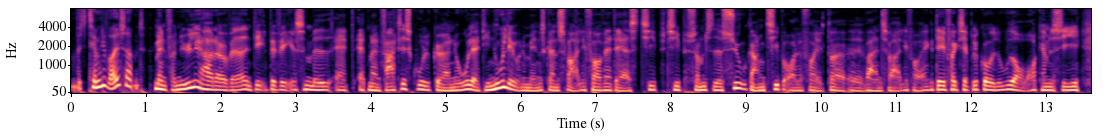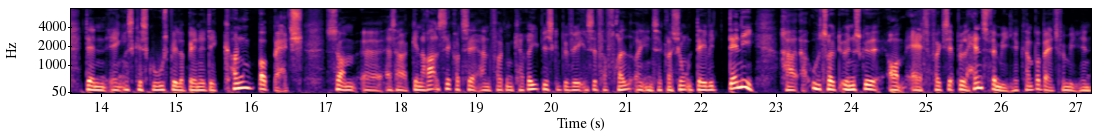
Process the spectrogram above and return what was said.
var temmelig voldsomt. Men for nylig har der jo været en del bevægelse med, at, at man faktisk skulle gøre nogle af de nulevende mennesker ansvarlige for, hvad deres tip-tip, samtidig syv gange tip-oldeforældre øh, var ansvarlige for. Ikke? Det er for eksempel gået ud over, kan man sige, den engelske skuespiller Benedict Cumberbatch, som øh, altså generalsekretæren for den karibiske bevægelse for fred og integration, David Denny, har udtrykt ønske om, at for eksempel hans familie, Cumberbatch-familien,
